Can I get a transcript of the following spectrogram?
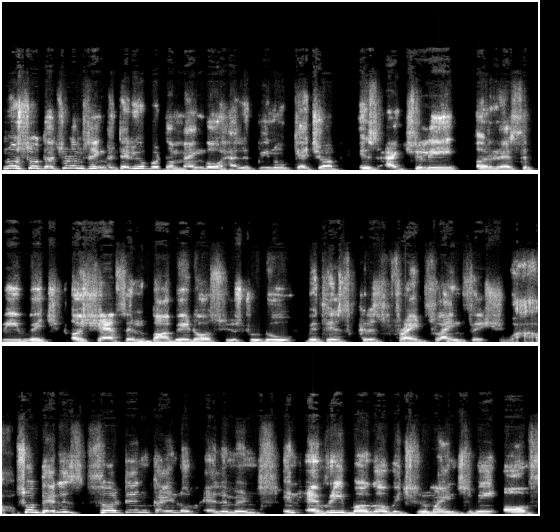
no, so that's what I'm saying. I'll tell you about the mango jalapeno ketchup is actually a recipe which a chef in Barbados used to do with his crisp fried flying fish. Wow. So there is certain kind of elements in every burger which reminds me of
